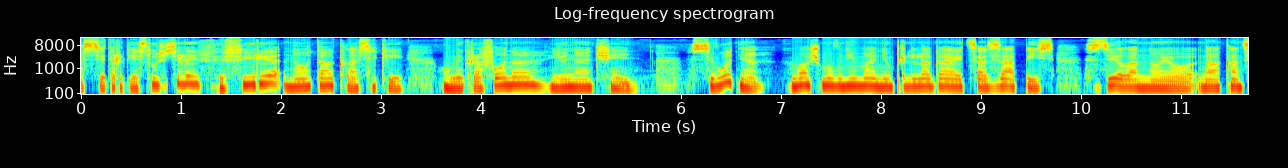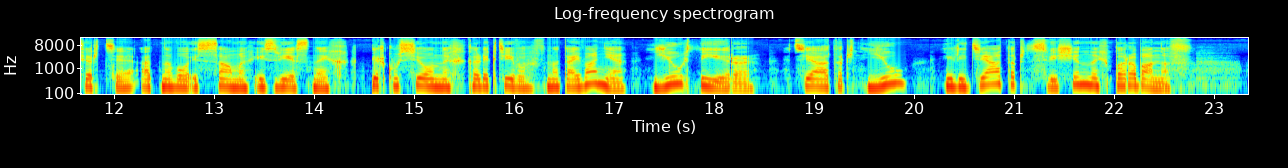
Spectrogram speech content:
Здравствуйте, дорогие слушатели! В эфире «Нота классики». У микрофона Юна Чень. Сегодня вашему вниманию предлагается запись, сделанную на концерте одного из самых известных перкуссионных коллективов на Тайване «Ю Theater» – театр Ю или театр священных барабанов.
